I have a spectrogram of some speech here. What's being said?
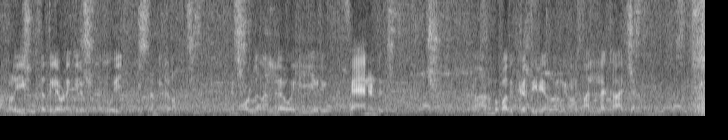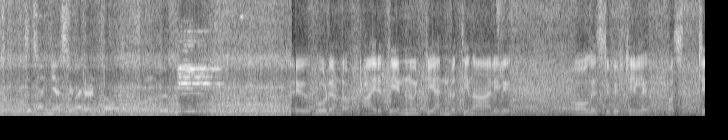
നമ്മൾ ഈ കൂട്ടത്തിൽ എവിടെയെങ്കിലും പോയി വിശ്രമിക്കണം പിന്നെ മുകളിൽ നല്ല വലിയൊരു ഫാനുണ്ട്. കാണുമ്പോൾ പതുക്കെ തിരിയെന്നുള്ളെങ്കിൽ നല്ല കാറ്റാണ്. സന്യാസിമാരുണ്ടോ തോന്നുന്നത് ഒരു ബോർഡ് കണ്ടോ? ആയിരത്തി എണ്ണൂറ്റി അൻപത്തി നാലിൽ ഓഗസ്റ്റ് ഫിഫ്റ്റീനിൽ ഫസ്റ്റ്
